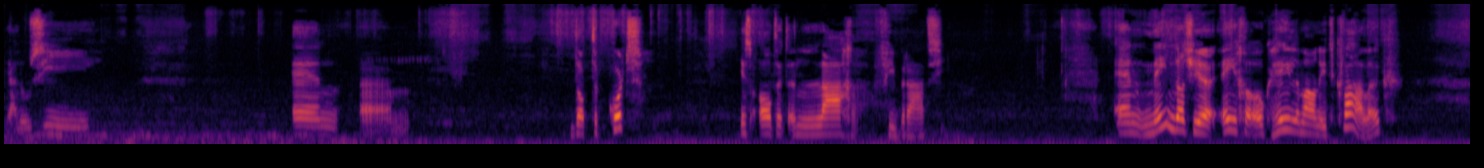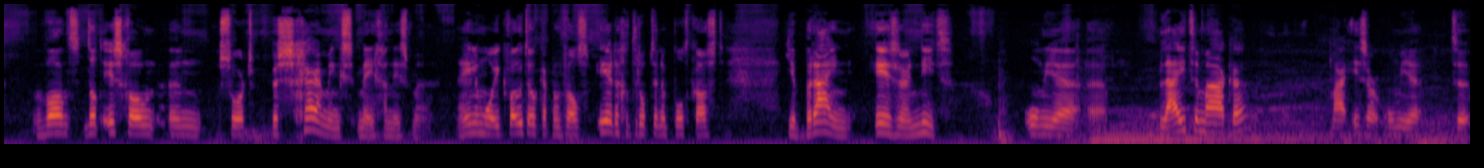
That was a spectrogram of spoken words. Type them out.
jaloezie, En um, dat tekort is altijd een lage vibratie. En neem dat je ego ook helemaal niet kwalijk, want dat is gewoon een soort beschermingsmechanisme. Een hele mooie quote ook, ik heb hem wel eerder gedropt in een podcast. Je brein is er niet om je uh, blij te maken, maar is er om je te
